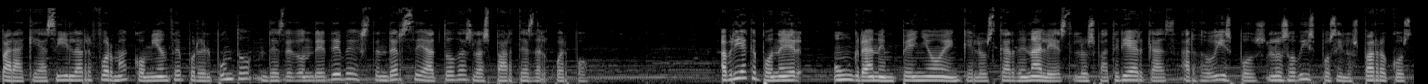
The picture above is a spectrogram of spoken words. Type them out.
para que así la reforma comience por el punto desde donde debe extenderse a todas las partes del cuerpo. Habría que poner un gran empeño en que los cardenales, los patriarcas, arzobispos, los obispos y los párrocos,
